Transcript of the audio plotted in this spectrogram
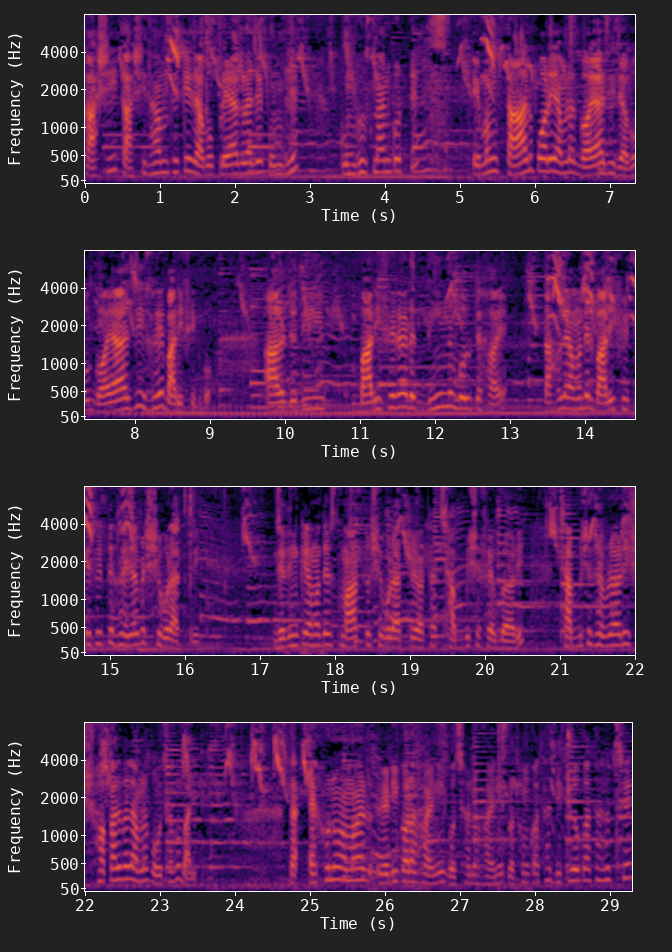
কাশী, কাশীধাম থেকে যাব প্রয়াগরাজে কুম্ভে। কুম্ভ স্নান করতে এবং তারপরে আমরা গয়াজি যাব। গয়াজি হয়ে বাড়ি ফিরব। আর যদি বাড়ি ফেরার দিন বলতে হয়, তাহলে আমাদের বাড়ি ফিরতে ফিরতে হয়ে যাবে শিবরাত্রি। যেদিনকে আমাদের স্মার্ট শিবরাত্রি, অর্থাৎ ছাব্বিশে ফেব্রুয়ারি। ছাব্বিশে ফেব্রুয়ারি সকালবেলা আমরা পৌঁছাবো বাড়িতে। তা এখনও আমার রেডি করা হয়নি, গোছানো হয়নি। প্রথম কথা। দ্বিতীয় কথা হচ্ছে,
